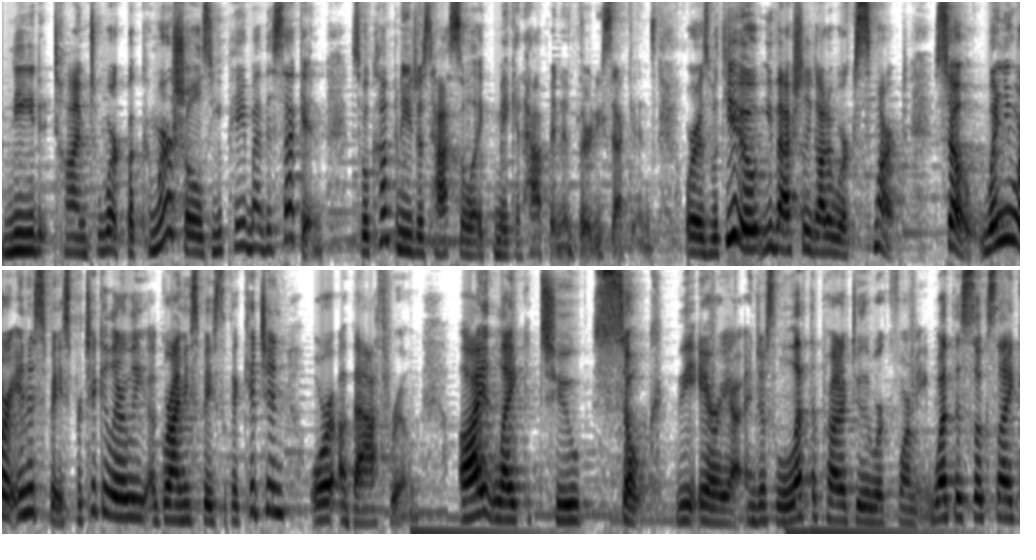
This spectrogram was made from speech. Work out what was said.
need time to work, but commercials, you pay by the second. So a company just has to like make it happen in 30 seconds. Whereas with you, you've actually got to work smart. So when you are in a space, particularly a grimy space like a kitchen or a bathroom, I like to soak the area and just let the product do the work for me. What this looks like,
